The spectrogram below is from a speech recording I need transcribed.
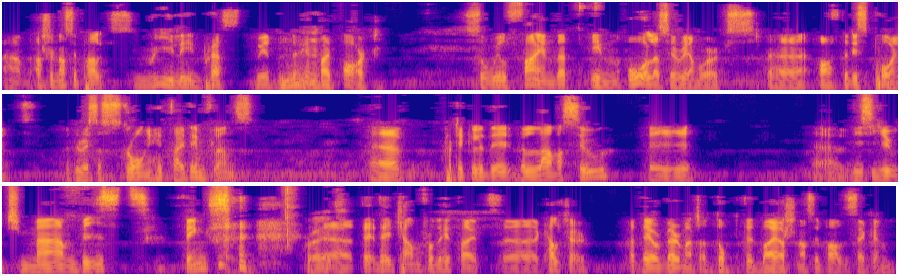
and Ashurnasirpal is really impressed with the Mm. Hittite art. So we'll find that in all Assyrian works, uh, after this point, there is a strong Hittite influence. Uh, particularly the, the Lamassu, the, uh, these huge man beasts things. Right. Uh, they, they come from the Hittite uh, culture, but they are very much adopted by Ashurnasirpal II.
